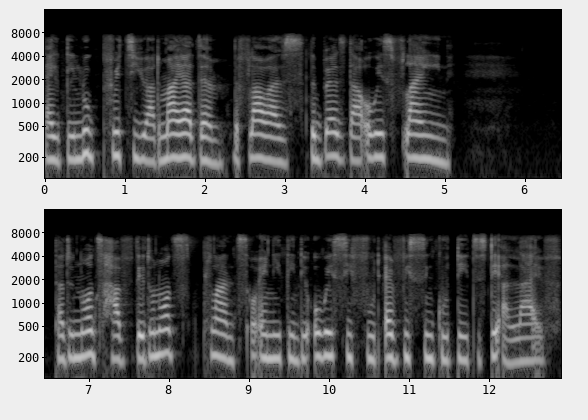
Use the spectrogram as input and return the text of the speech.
like they look pretty, you admire them, the flowers, the birds that are always flying, that do not have, they do not plant or anything, they always see food every single day to stay alive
